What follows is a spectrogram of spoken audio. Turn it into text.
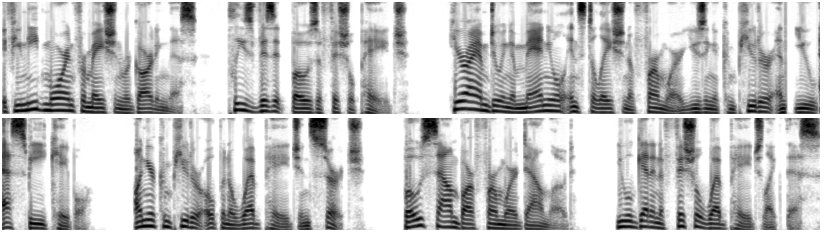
If you need more information regarding this, please visit Bose official page. Here I am doing a manual installation of firmware using a computer and USB cable. On your computer, open a web page and search Bose Soundbar Firmware Download. You will get an official web page like this.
